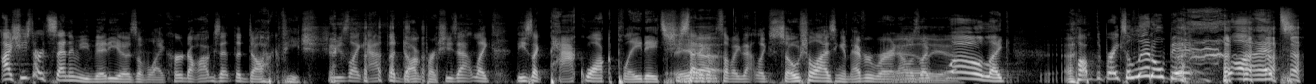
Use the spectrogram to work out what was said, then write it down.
I, she starts sending me videos of like her dogs at the dog beach. She's like at the dog park. She's at like these like pack walk play dates. She's setting up stuff like that, like socializing him everywhere. And I was like, yeah. whoa, like pump the brakes a little bit, but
